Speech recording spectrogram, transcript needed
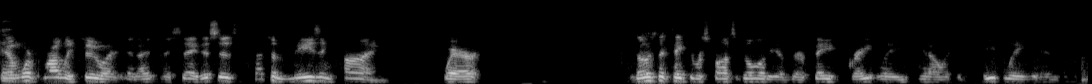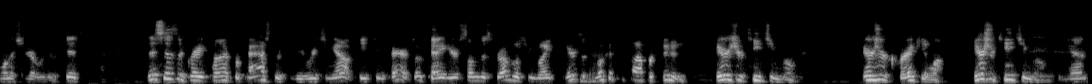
you know, more broadly too, and I, I say this is such an amazing time where those that take the responsibility of their faith greatly, you know, deeply, and want to share it with their kids. This is a great time for pastors to be reaching out, teaching parents. Okay, here's some of the struggles you might. Here's a, look at this opportunity. Here's your teaching moment. Here's your curriculum. Here's your teaching moment, man.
